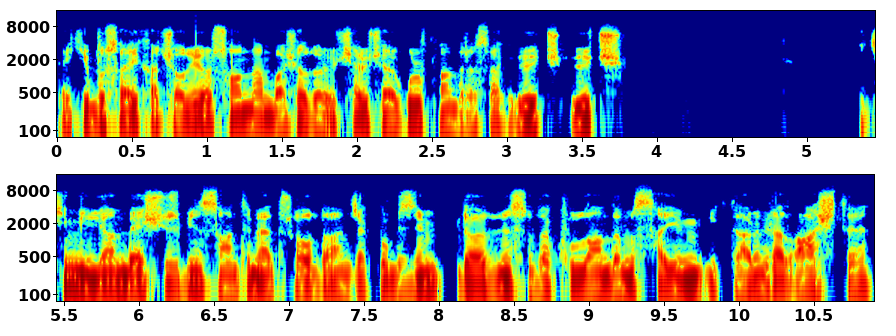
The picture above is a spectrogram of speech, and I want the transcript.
Peki bu sayı kaç oluyor? Sondan başa doğru üçer üçer gruplandırırsak 3, 3, 2 milyon 500 bin santimetre oldu. Ancak bu bizim 4. sınıfta kullandığımız sayı miktarını biraz aştı.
